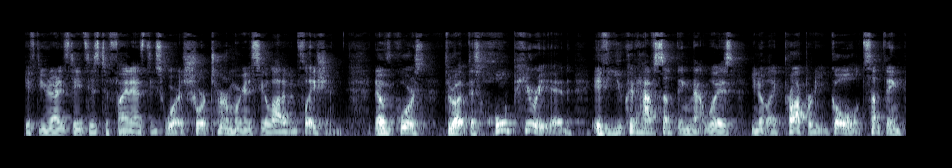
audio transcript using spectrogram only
if the United States is to finance these wars. Short term, we're going to see a lot of inflation. Now, of course, throughout this whole period, if you could have something that was, you know, like property, gold, something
